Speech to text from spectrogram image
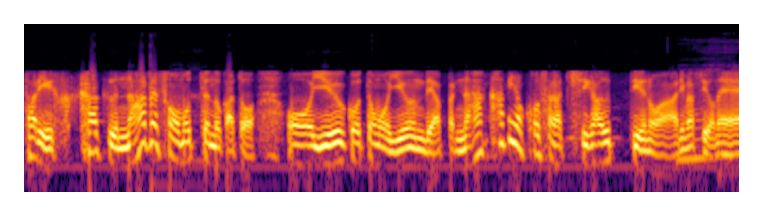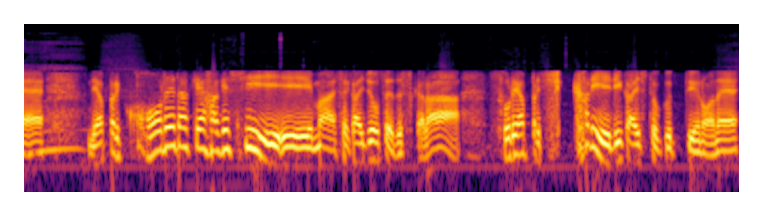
ぱり深くなぜそう思ってるのかということも言うんで、やっぱり中身の濃さが違うっていうのはありますよね。で、やっぱりこれだけ激しい、まあ世界情勢ですから、それやっぱりかり理解しておくっていうのはね、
